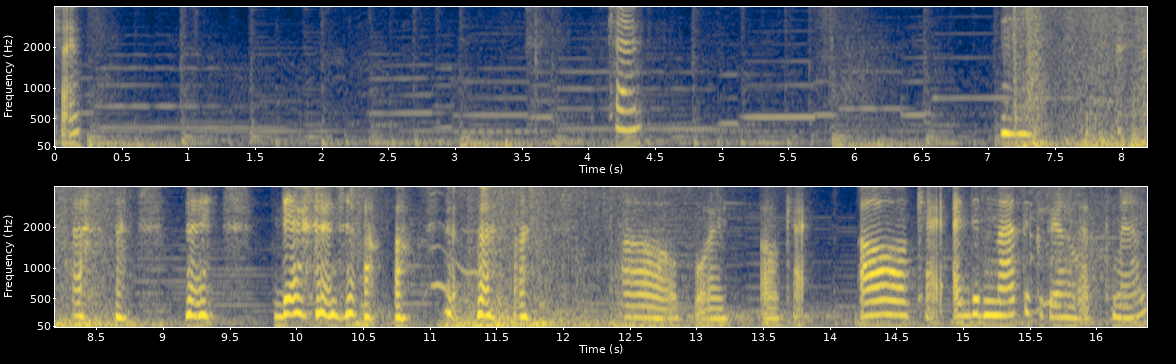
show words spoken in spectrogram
Okay. Okay. there no. oh boy. Okay. Okay. I did not agree on that command.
